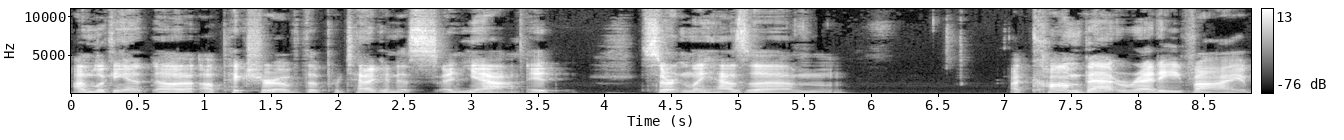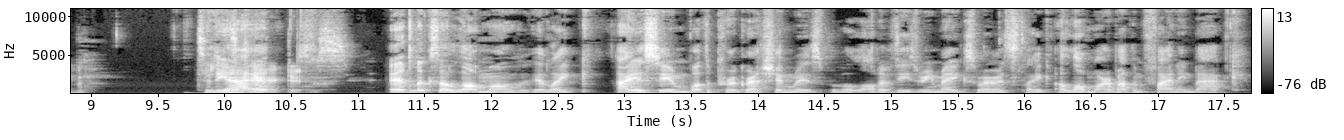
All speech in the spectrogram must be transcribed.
I'm looking at uh, a picture of the protagonists, and yeah, it certainly has um, a combat ready vibe to these Yeah, characters. It looks a lot more it, like I assume what the progression was with a lot of these remakes, where it's like a lot more about them fighting back,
